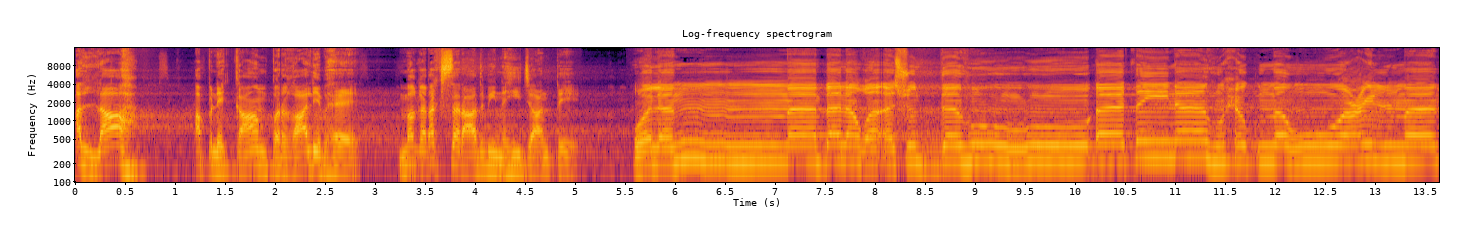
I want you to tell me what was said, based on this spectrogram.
اللہ اپنے کام پر غالب ہے، مگر اکثر آدمی نہیں جانتے۔ ولما بلغ أشده آتيناه حكما وعلما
